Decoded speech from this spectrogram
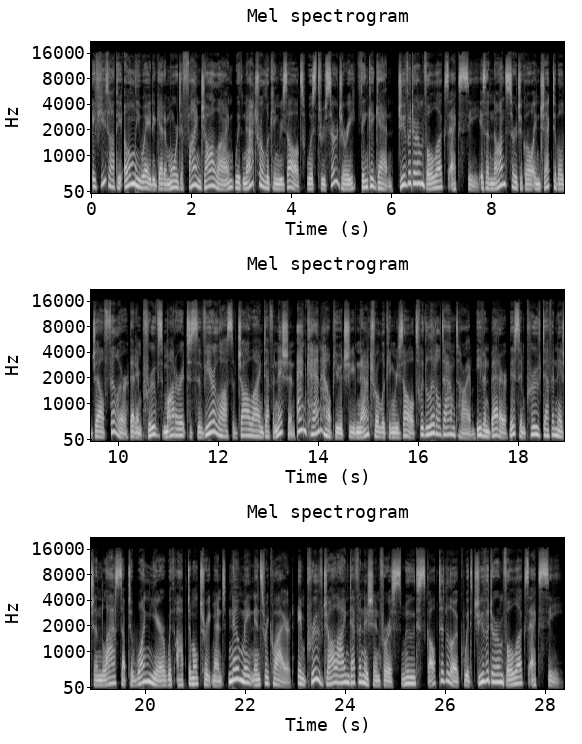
If you thought the only way to get a more defined jawline with natural looking results was through surgery, think again. Juvederm Volux XC is a non surgical injectable gel filler that improves moderate to severe loss of jawline definition and can help you achieve natural looking results with little downtime. Even better, this improved definition lasts up to one year with optimal treatment. No maintenance required. Improve jawline definition for a smooth, sculpted look with Juvederm Volux XC.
